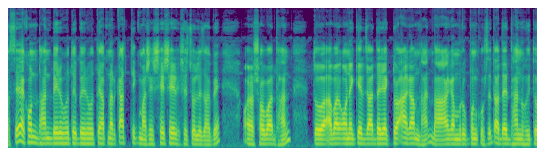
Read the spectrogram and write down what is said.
আছে। এখন ধান বের হতে বের হতে আপনার কার্তিক মাসের শেষে এসে চলে যাবে সবার ধান। তো আবার অনেকের যাদের একটু আগাম ধান বা আগাম রোপণ করছে, তাদের ধান হয়তো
